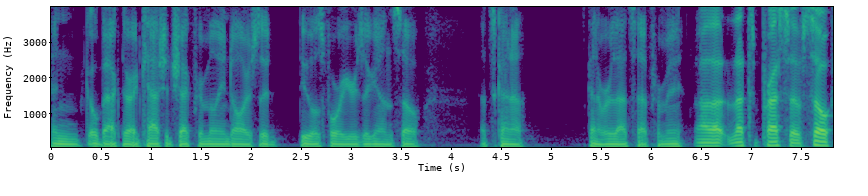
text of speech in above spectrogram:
and go back there i'd cash a check for a million dollars to do those four years again so that's kind of kind of where that's at for me Uh, that's impressive. So,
